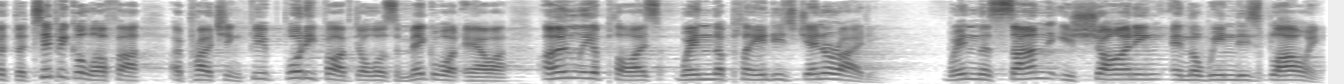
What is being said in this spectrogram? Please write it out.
But the typical offer approaching $45 a megawatt hour only applies when the plant is generating, when the sun is shining and the wind is blowing.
